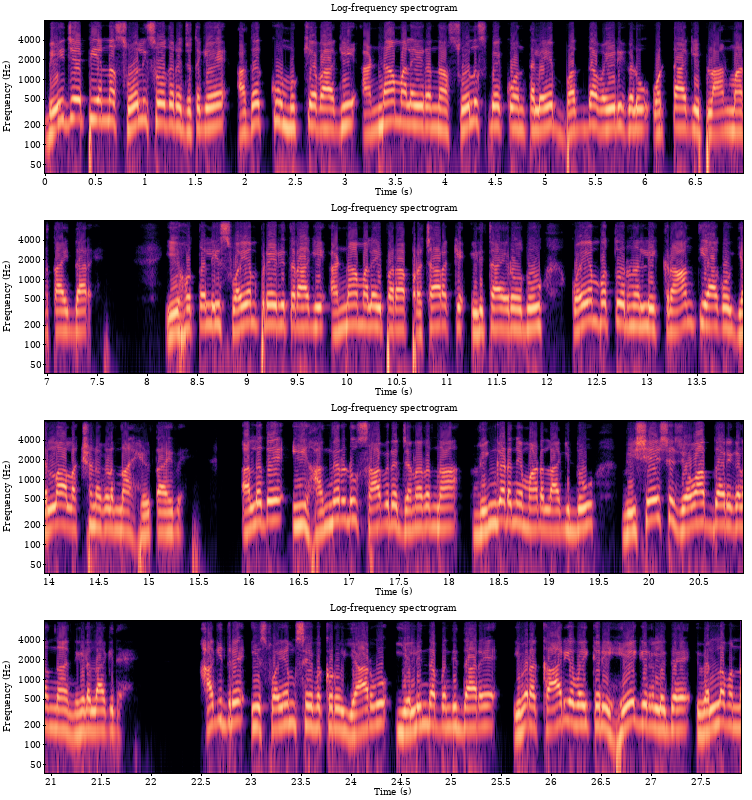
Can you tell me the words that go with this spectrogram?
ಬಿಜೆಪಿಯನ್ನ ಸೋಲಿಸೋದರ ಜೊತೆಗೆ ಅದಕ್ಕೂ ಮುಖ್ಯವಾಗಿ ಅಣ್ಣಾಮಲೈರನ್ನ ಸೋಲಿಸಬೇಕು ಅಂತಲೇ ಬದ್ಧ ವೈರಿಗಳು ಒಟ್ಟಾಗಿ ಪ್ಲಾನ್ ಮಾಡ್ತಾ ಇದ್ದಾರೆ. ಈ ಹೊತ್ತಲ್ಲಿ ಸ್ವಯಂ ಪ್ರೇರಿತರಾಗಿ ಅಣ್ಣಾಮಲೈ ಪರ ಪ್ರಚಾರಕ್ಕೆ ಇಳಿತಾ ಇರೋದು ಕೊಯಂಬತ್ತೂರಿನಲ್ಲಿ ಕ್ರಾಂತಿಯಾಗೋ ಎಲ್ಲಾ ಲಕ್ಷಣಗಳನ್ನ ಹೇಳ್ತಾ ಇವೆ. ಅಲ್ಲದೆ ಈ ಹನ್ನೆರಡು ಸಾವಿರ ಜನರನ್ನ ವಿಂಗಡಣೆ ಮಾಡಲಾಗಿದ್ದು ವಿಶೇಷ ಜವಾಬ್ದಾರಿಗಳನ್ನ ನೀಡಲಾಗಿದೆ. ಹಾಗಿದ್ರೆ ಈ ಸ್ವಯಂ ಸೇವಕರು ಯಾರು, ಎಲ್ಲಿಂದ ಬಂದಿದ್ದಾರೆ, ಇವರ ಕಾರ್ಯವೈಖರಿ ಹೇಗಿರಲಿದೆ, ಇವೆಲ್ಲವನ್ನ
